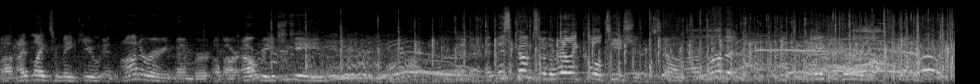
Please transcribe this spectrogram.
uh, I'd like to make you an honorary member of our outreach team. And this comes with a really cool t-shirt. So I love it. Thank you very much.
